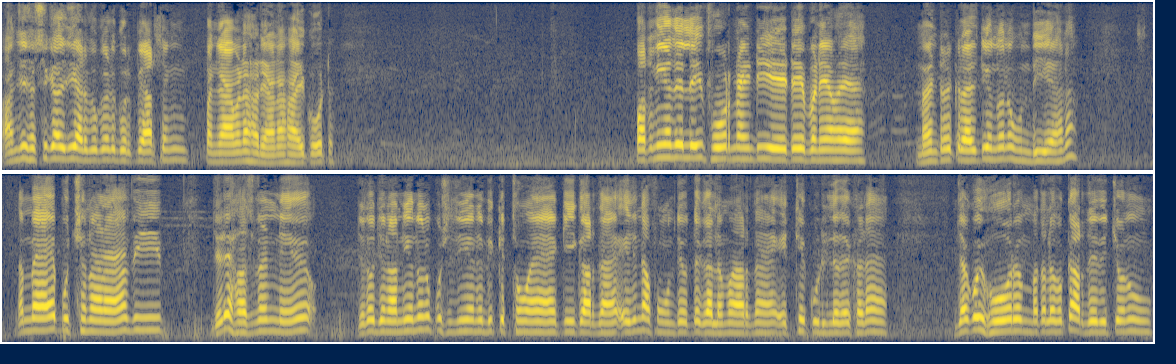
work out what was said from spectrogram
ਹਾਂਜੀ, ਸਤਿ ਸ਼੍ਰੀ ਅਕਾਲ ਜੀ advocate Gurpyar Singh, Punjab and Haryana high court ਪਤਨੀਆਂ ਦੇ ਲਈ 498 ਏ ਬਣਿਆ ਹੋਇਆ ਹੈ। ਮੈਂਟਲ ਕਲੈਰਿਟੀ ਉਹਨਾਂ ਨੂੰ ਹੁੰਦੀ ਹੈ, ਹਨਾ? ਤਾਂ ਮੈਂ ਇਹ ਪੁੱਛਣ ਵਾਲਾ ਵੀ ਜਿਹੜੇ ਹਸਬੰਡ ਨੇ, ਜਦੋਂ ਜਨਾਨੀ ਉਹਨਾਂ ਨੂੰ ਪੁੱਛਦੀਆਂ ਨੇ ਵੀ ਕਿੱਥੋਂ ਆਇਆ ਕੀ ਕਰਦਾ ਇਹਦੇ ਨਾਲ ਫੋਨ ਦੇ ਉੱਤੇ ਗੱਲ ਮਾਰਦਾ ਇੱਥੇ ਕੁੜੀ ਲਵੇ ਖੜਾ ਜਾਂ ਕੋਈ ਹੋਰ ਮਤਲਬ ਘਰ ਦੇ ਵਿੱਚ ਉਹਨੂੰ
